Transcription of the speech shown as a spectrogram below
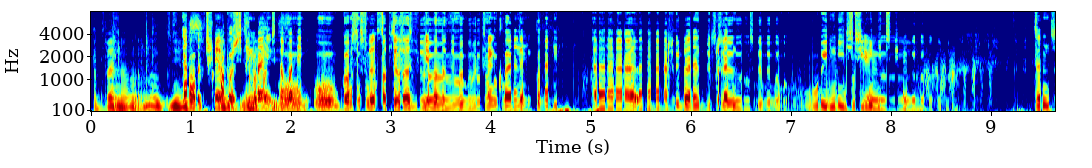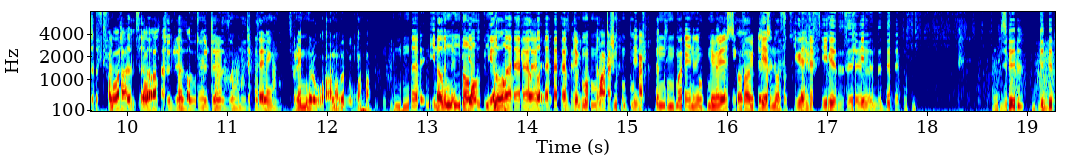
Epá, não, não não, conheço. depois também, também o gosto do, do, do Clan Clan, ah, durante o, início, estamos a falar da altura do Enter do tem o primeiro álbum. Ele, não, ele é, tem uma máscara máscara no meio na cabeça, só que é uma fotografia de, de, de, de,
